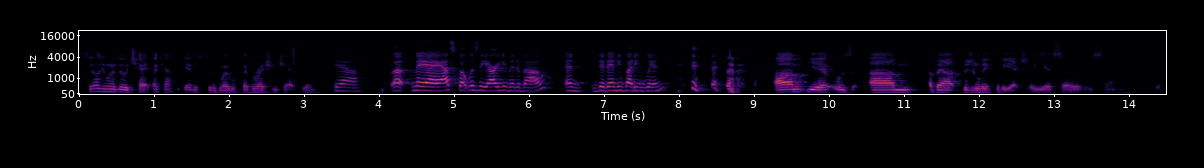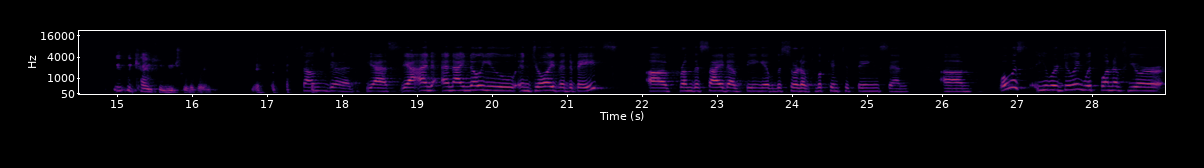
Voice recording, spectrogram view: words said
She said, "Oh, you want to do a chat? Okay, yeah, let's do a global collaboration chat." Yeah. Yeah. But may I ask what was the argument about? And did anybody win? um, yeah, it was um, about digital equity, actually. Yeah, so it was. Um, we, we came to a mutual agreement. Sounds good. Yes. Yeah. And and I know you enjoy the debates uh, from the side of being able to sort of look into things and um, what was you were doing with one of your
